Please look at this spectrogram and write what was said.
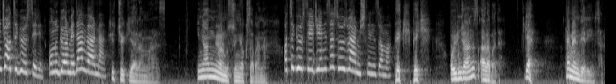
önce atı gösterin. Onu görmeden vermem. Küçük yaramaz. İnanmıyor musun yoksa bana? Atı göstereceğinize söz vermiştiniz ama. Peki peki. Oyuncağınız arabada. Gel. Hemen vereyim sana.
